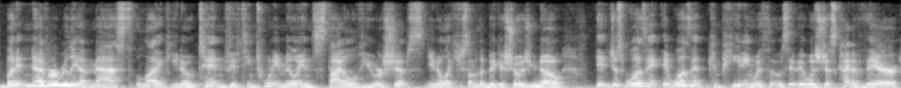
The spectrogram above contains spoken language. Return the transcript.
But it never really amassed like, you know, 10, 15, 20 million style viewerships, you know, like some of the biggest shows you know. It just wasn't it wasn't competing with those. It, it was just kind of there.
